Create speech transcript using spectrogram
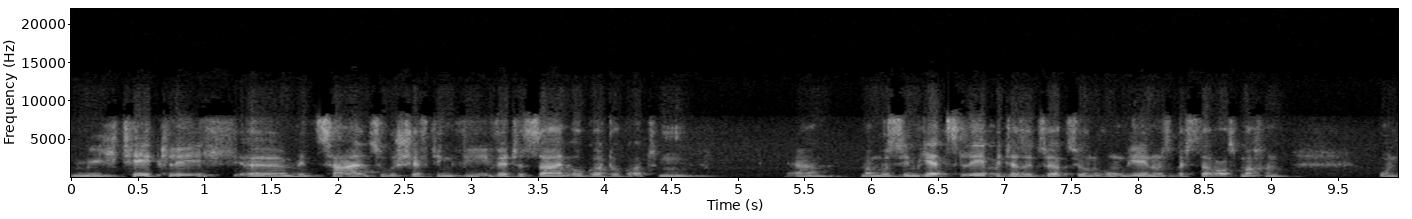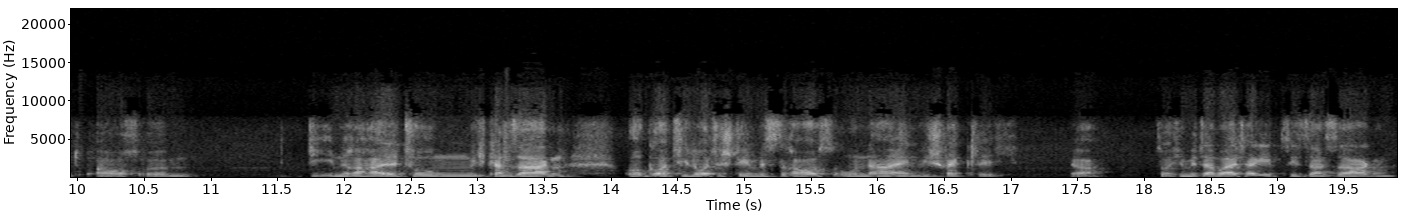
mich täglich äh, mit Zahlen zu beschäftigen. Wie wird es sein? Oh Gott, oh Gott. Hm. Ja, man muss im Jetzt leben, mit der Situation umgehen und das Beste daraus machen. Und auch ähm, die innere Haltung. Ich kann sagen, oh Gott, die Leute stehen bis draußen. Oh nein, wie schrecklich. Ja, solche Mitarbeiter gibt es, die das sagen.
